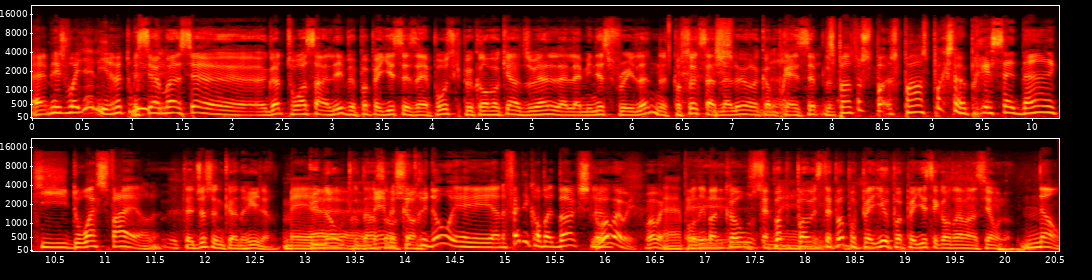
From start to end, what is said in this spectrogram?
Euh, mais je voyais les retours. Mais si un, si un, gars de 300 livres veut pas payer ses impôts, ce qui peut convoquer en duel la, ministre Freeland, c'est pas ça que ça a de l'allure comme principe. Je pense pas, je pense pas que c'est un précédent qui doit se faire. Peut-être juste une connerie là. Mais une autre dans mais son M. Trudeau et, en a fait des combats de boxe là. Ouais pour des bonnes causes. C'était pas, pas, pour payer ou pas payer ses contraventions là. Non,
